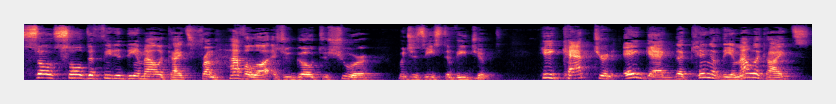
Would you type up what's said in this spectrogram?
So Saul defeated the Amalekites from Havilah as you go to Shur, which is east of Egypt. He captured Agag, the king of the Amalekites,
